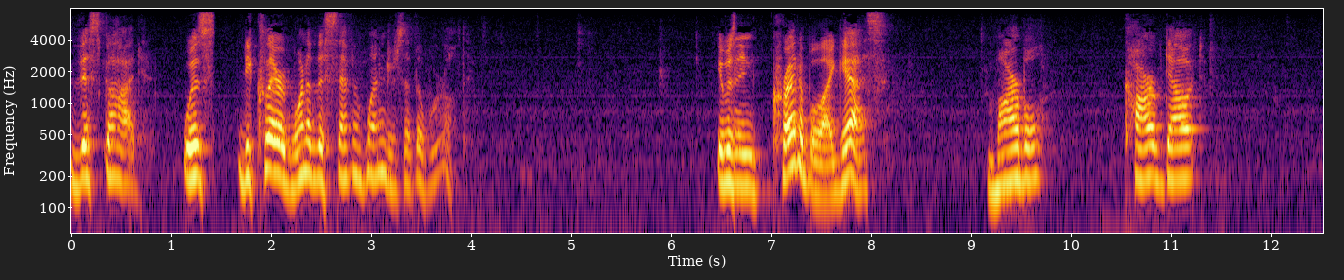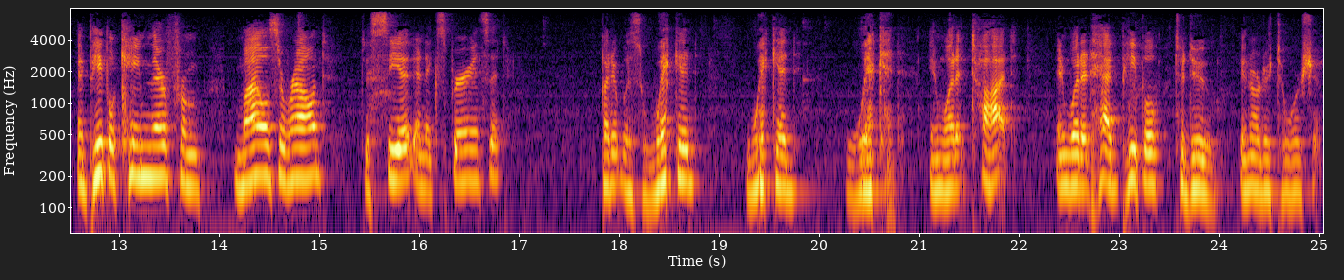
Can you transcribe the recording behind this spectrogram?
this God was declared one of the seven wonders of the world. It was incredible, I guess. Marble, carved out, and people came there from miles around to see it and experience it. But it was wicked, wicked, wicked in what it taught and what it had people to do in order to worship.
